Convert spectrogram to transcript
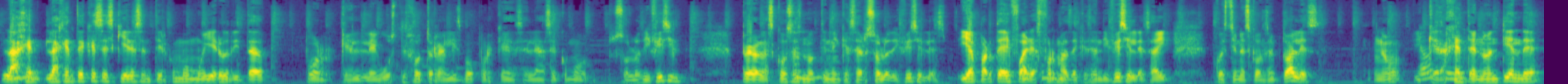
La, gente, la gente que se quiere sentir como muy erudita porque le gusta el fotorrealismo, porque se le hace como solo difícil. Pero las cosas no tienen que ser solo difíciles. Y aparte hay varias formas de que sean difíciles. Hay cuestiones conceptuales, ¿no? Y que la gente no entiende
